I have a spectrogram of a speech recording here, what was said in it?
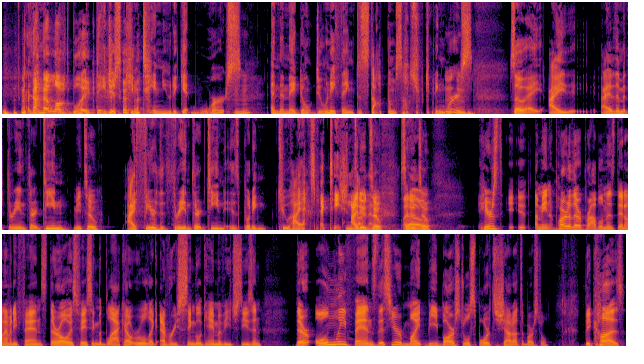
I loved Blake. they just continue to get worse Mm-hmm. and then they don't do anything to stop themselves from getting worse so I, I i have them at 3 and 13 Me too. I fear that 3 and 13 is putting too high expectations I do them. too. I do too. Here's, it, I mean, part of their problem is they don't have any fans. They're always facing the blackout rule like every single game of each season. Their only fans this year might be Barstool Sports. Shout out to Barstool because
